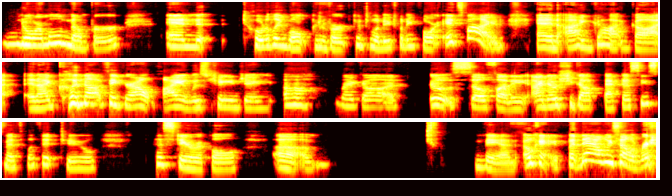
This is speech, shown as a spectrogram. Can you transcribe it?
normal number and totally won't convert to 2024. It's fine. And I got got and I could not figure out why it was changing. Oh my god. It was so funny. I know she got Becca C. Smith with it too. Hysterical. Um man. Okay, but now we celebrate.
